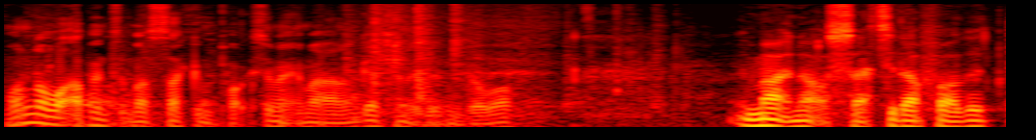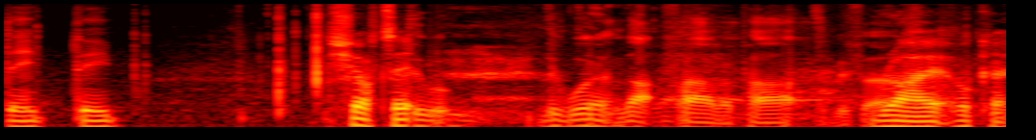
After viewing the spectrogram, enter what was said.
wonder what happened to my second proximity mine. I'm guessing it didn't go off. They might not have set it off, or they they, they shot it. They, they weren't that far apart, to be fair. Right. Okay.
